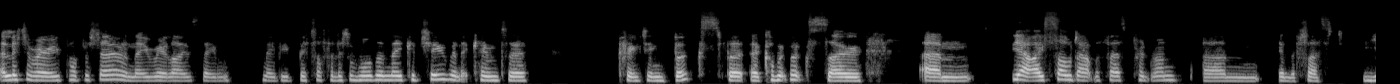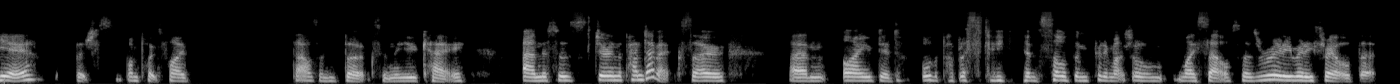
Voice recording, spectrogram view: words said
a literary publisher, and they realised they maybe bit off a little more than they could chew when it came to creating books for uh, comic books. So, um, yeah, I sold out the first print run um, in the first year, which is 1.5 thousand books in the UK, and this was during the pandemic. So, um, I did all the publicity and sold them pretty much all myself. So I was really, really thrilled that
